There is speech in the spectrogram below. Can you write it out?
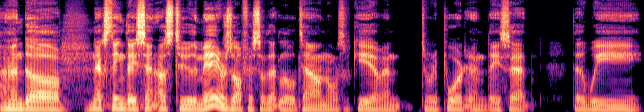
And uh, next thing, they sent us to the mayor's office of that little town north of Kiev and to report. And they said that we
